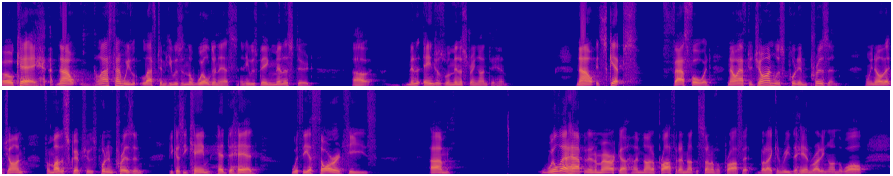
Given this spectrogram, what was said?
Okay, now, the last time we left him, he was in the wilderness, and he was being ministered. Uh, min- angels were ministering unto him. Now it skips, fast forward. Now, after John was put in prison, and we know that John, from other scripture, was put in prison because he came head to head with the authorities. Um, will that happen in America? I'm not a prophet, I'm not the son of a prophet, but I can read the handwriting on the wall.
